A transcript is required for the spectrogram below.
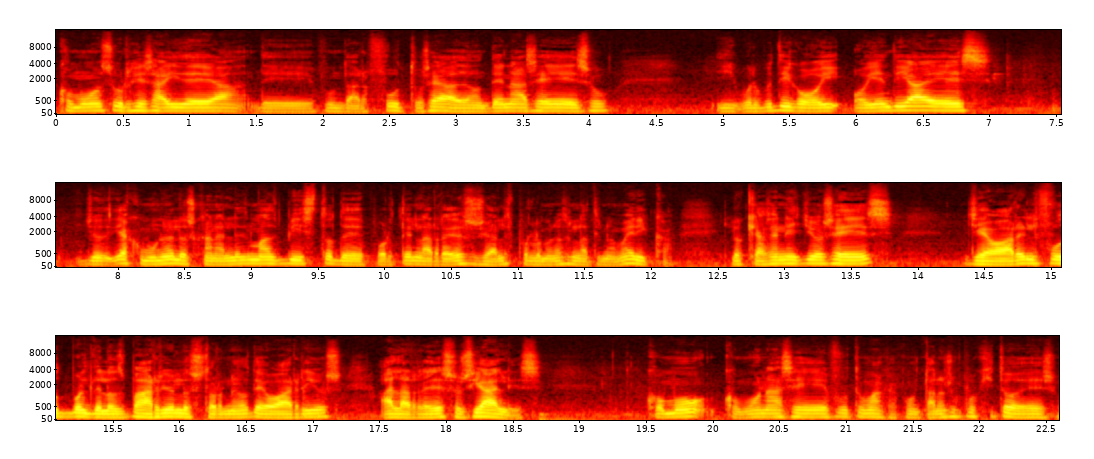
cómo surge esa idea de fundar FUT, o sea, de dónde nace eso. Y vuelvo y digo, hoy, hoy en día es, yo diría, como uno de los canales más vistos de deporte en las redes sociales, por lo menos en Latinoamérica. Lo que hacen ellos es llevar el fútbol de los barrios, los torneos de barrios a las redes sociales. ¿Cómo, cómo nace Futumaca? Contanos un poquito de eso.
